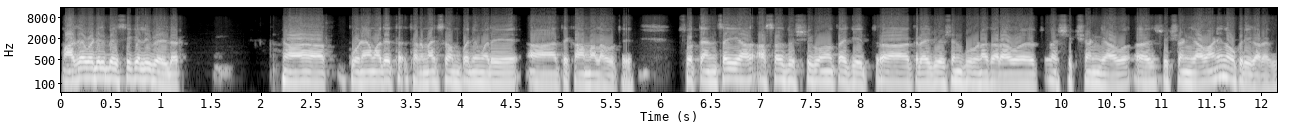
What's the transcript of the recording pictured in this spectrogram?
माझे वडील बेसिकली वेल्डर पुण्यामध्ये थर्मॅक्स कंपनीमध्ये अं, ते कामाला होते. सो त्यांचाही अ- असा दृष्टिकोन होता की ग्रॅज्युएशन पूर्ण करावं शिक्षण घ्यावं शिक्षण घ्यावं आणि नोकरी करावी.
